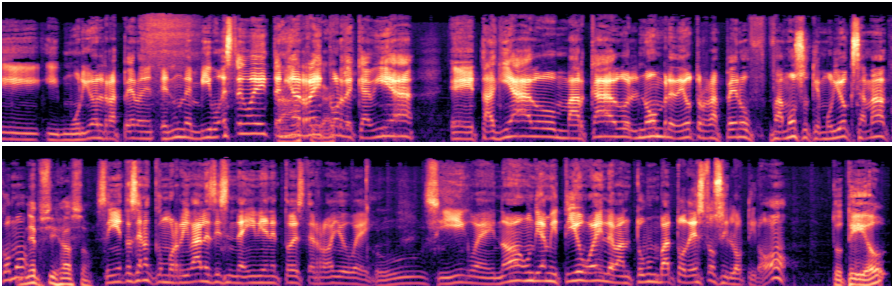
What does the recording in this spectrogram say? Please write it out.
Y, murió el rapero en, un en vivo. Este güey tenía ah, récord de que había eh, tagueado, marcado el nombre de otro rapero famoso que murió, que se llamaba ¿cómo? Nipsey Hussle. Sí, entonces eran como rivales, dicen de ahí viene todo este rollo, güey. Sí, güey. No, un día mi tío, güey, levantó un vato de estos y lo tiró. ¿Tu tío?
